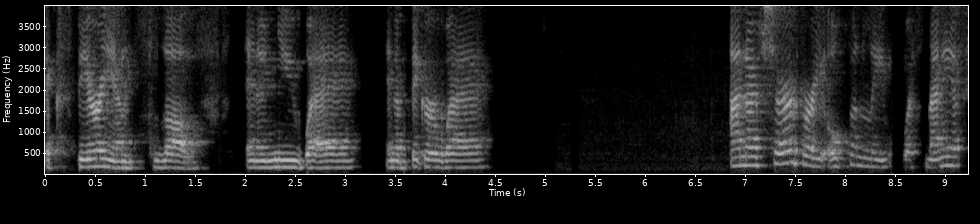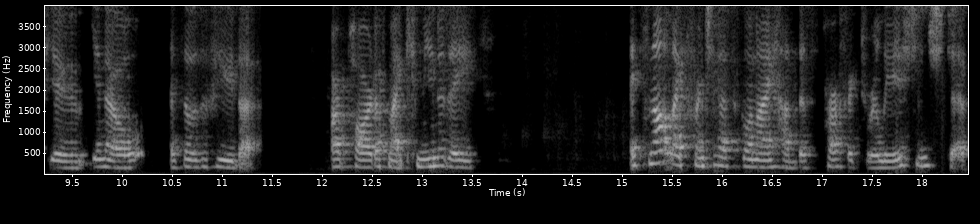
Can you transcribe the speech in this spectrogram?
experience love in a new way, in a bigger way, and I've shared very openly with many of you, you know, those of you that are part of my community. It's not like Francesco and I had this perfect relationship.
